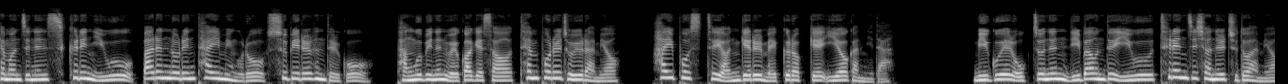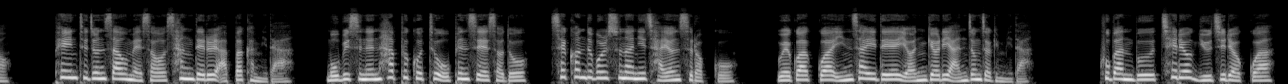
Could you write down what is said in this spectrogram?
해먼즈는 스크린 이후 빠른 롤인 타이밍으로 수비를 흔들고 박무빈은 외곽에서 템포를 조율하며 하이포스트 연계를 매끄럽게 이어갑니다. 미구엘 옥조는 리바운드 이후 트랜지션을 주도하며 페인트존 싸움에서 상대를 압박합니다. 모비스는 하프코트 오펜스에서도 세컨드볼 순환이 자연스럽고 외곽과 인사이드의 연결이 안정적입니다. 후반부 체력 유지력과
